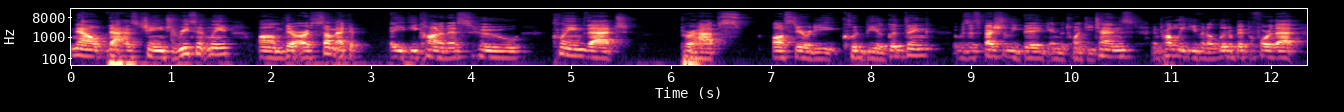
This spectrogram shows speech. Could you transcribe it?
Now, that has changed recently. Um, there are some eco- economists who claim that perhaps austerity could be a good thing. It was especially big in the 2010s and probably even a little bit before that.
